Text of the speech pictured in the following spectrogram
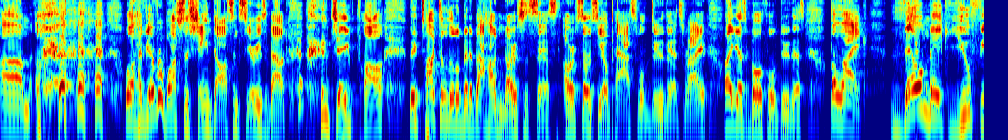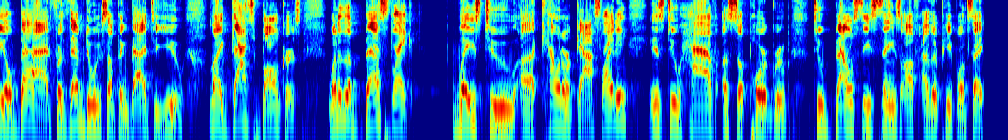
um, well, have you ever watched the Shane Dawson series about Jake Paul? They talked a little bit about how narcissists or sociopaths will do this, right? Well, I guess both will do this. But like, they'll make you feel bad for them doing something bad to you. Like, that's bonkers. One of the best, like, ways to uh, counter gaslighting is to have a support group, to bounce these things off other people and say,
